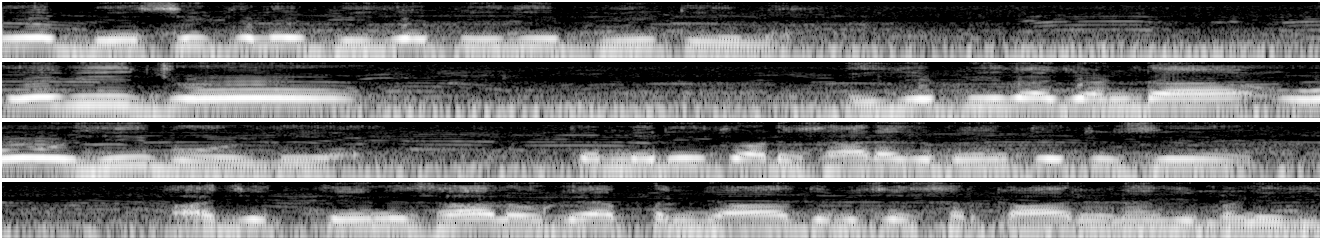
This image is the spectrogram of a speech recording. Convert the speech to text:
ਇਹ ਬੇਸਿਕਲੀ ਬੀਜੇਪੀ ਦੀ ਬੀ ਟੀਮ ਹੈ। ਇਹ ਵੀ ਜੋ ਬੀਜੇਪੀ ਦਾ ਏਜੰਡਾ ਉਹ ਹੀ ਬੋਲਦੇ ਆ। ਤੇ ਮੇਰੀ ਤੁਹਾਡੇ ਸਾਰਿਆਂ ਨੂੰ ਬੇਨਤੀ, ਤੁਸੀਂ ਅੱਜ 3 ਸਾਲ ਹੋ ਗਿਆ ਪੰਜਾਬ ਦੇ ਵਿੱਚ ਸਰਕਾਰ ਇਹਨਾਂ ਦੀ ਬਣੀ ਦੀ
